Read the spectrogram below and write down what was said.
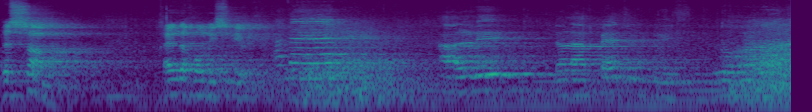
the Son, and the Holy Spirit. Allez dans la paix du Christ.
